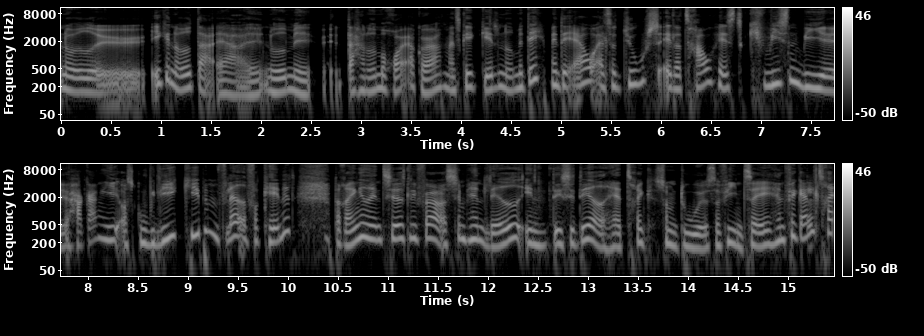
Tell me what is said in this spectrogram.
Noget, øh, ikke noget, der er øh, noget med, der har noget med røg at gøre. Man skal ikke gætte noget med det, men det er jo altså juice eller travhest quizzen, vi øh, har gang i. Og skulle vi lige kippe med fladet for Kenneth, der ringede ind til os lige før og simpelthen lavede en decideret hat som du øh, så fint sagde. Han fik alle tre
